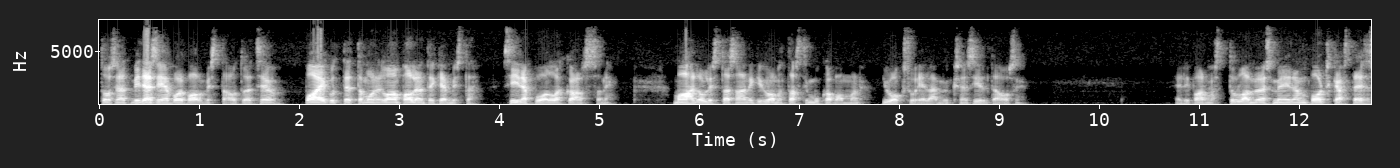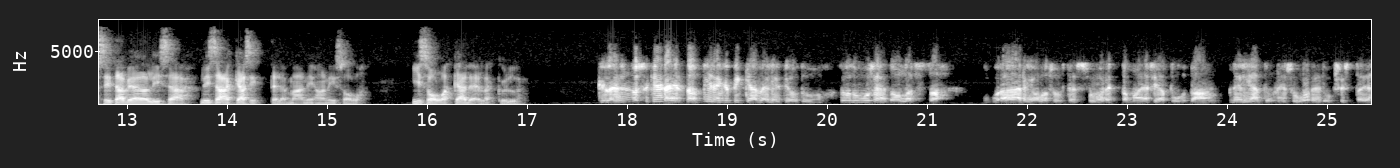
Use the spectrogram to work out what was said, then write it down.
tosiaan, että miten siihen voi valmistautua. Että se vaikutti, että monilla on paljon tekemistä siinä puolella kanssa, niin mahdollistaisi ainakin huomattavasti mukavamman juoksuelämyksen siltä osin. Eli varmasti tullaan myös meidän podcasteissa sitä vielä lisää, lisää käsittelemään ihan isolla, isolla kädellä kyllä. Kyllä noissa keräjistä 50 kävelijät joutuu, joutuu usein tuollaisessa niin ääriolosuhteessa suorittamaan ja siellä puhutaan neljän tunnin suorituksista. Ja,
